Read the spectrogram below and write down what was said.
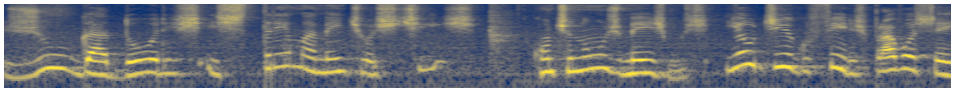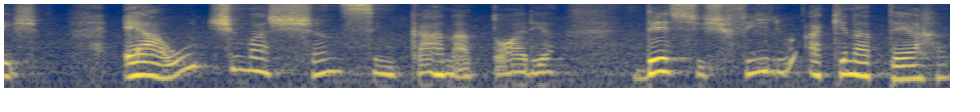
julgadores, extremamente hostis, continuam os mesmos. E eu digo, filhos, para vocês, é a última chance encarnatória desses filhos aqui na Terra.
